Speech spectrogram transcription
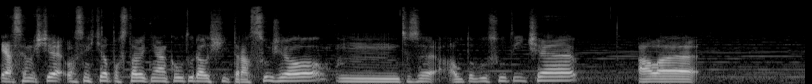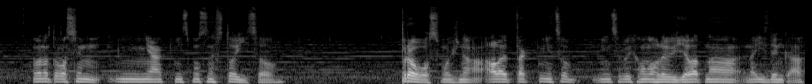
já jsem ještě vlastně chtěl postavit nějakou tu další trasu, že jo, mm, co se autobusů týče, ale ono to vlastně nějak nic moc nestojí, co? Provoz možná, ale tak něco, něco bychom mohli vydělat na, na jízdenkách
